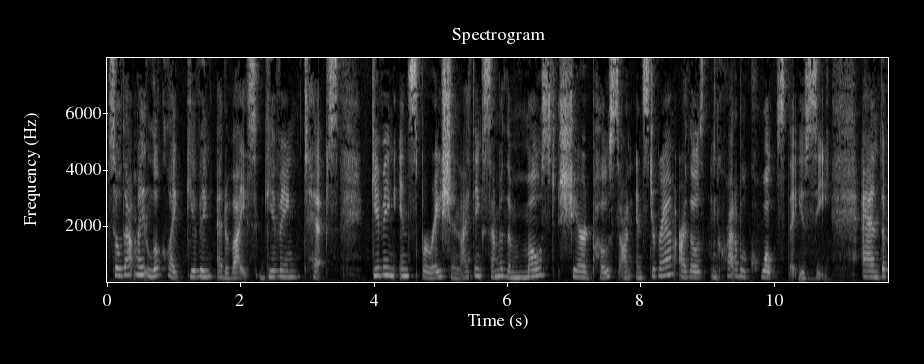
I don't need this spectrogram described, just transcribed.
So that might look like giving advice, giving tips, giving inspiration. I think some of the most shared posts on Instagram are those incredible quotes that you see. And the,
